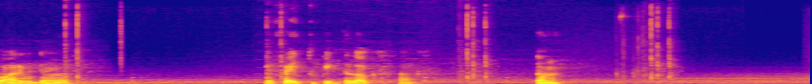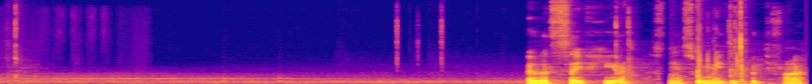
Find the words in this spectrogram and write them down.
What are we doing? You failed to pick the lock. Fuck. Done. Uh, let's save here, since we made it pretty far.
